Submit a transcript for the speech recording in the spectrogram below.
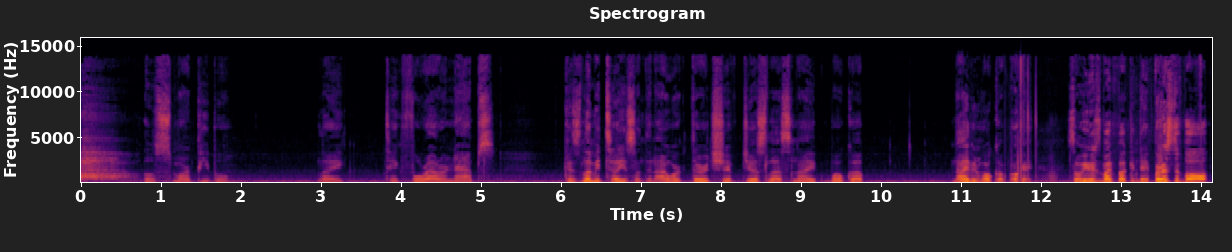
those smart people like take four hour naps because let me tell you something. I worked third shift just last night. Woke up. Not even woke up. Okay. So here's my fucking day. First of all,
